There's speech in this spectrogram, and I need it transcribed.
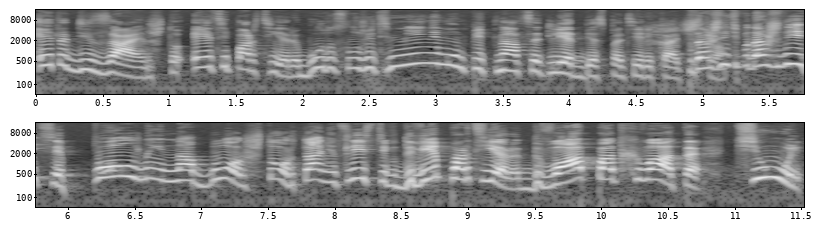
этот дизайн дизайн, что эти портьеры будут служить минимум 15 лет без потери качества. Подождите, подождите, полный набор штор, танец листьев, две портьеры, два подхвата, тюль,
